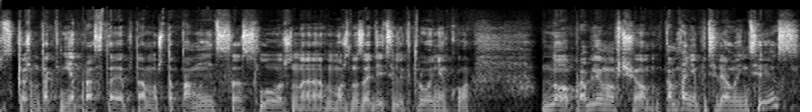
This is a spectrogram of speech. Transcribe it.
скажем так, непростая, потому что помыться сложно, можно задеть электронику. Но проблема в чем? Компания потеряла интерес,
